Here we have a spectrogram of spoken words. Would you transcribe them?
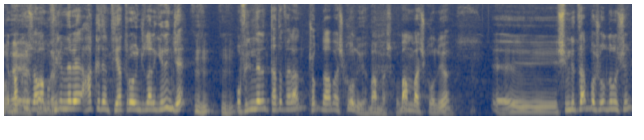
E bakıyoruz e, ama bu filmlere hakikaten tiyatro oyuncuları girince o filmlerin tadı falan çok daha başka oluyor. Bambaşka oluyor. Bambaşka oluyor. Ee, şimdi tabi boş olduğumuz için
